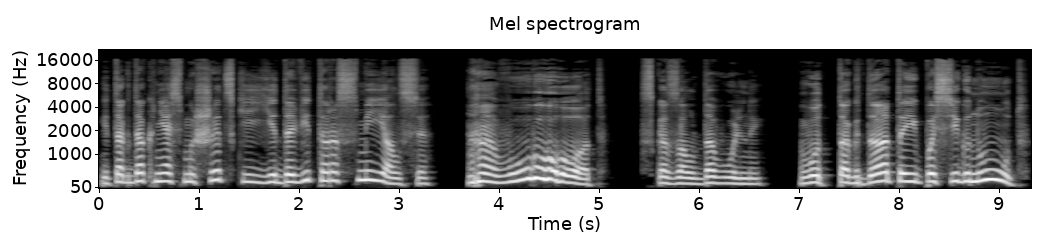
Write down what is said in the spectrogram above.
И тогда князь Мышецкий ядовито рассмеялся. «А вот!» — сказал довольный. «Вот тогда-то и посягнут.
